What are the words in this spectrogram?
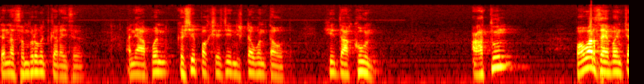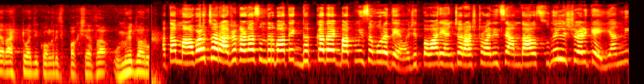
त्यांना संभ्रमित करायचं आणि आपण कसे पक्षाचे निष्ठावंत आहोत हे दाखवून आतून पवार साहेबांच्या राष्ट्रवादी काँग्रेस पक्षाचा उमेदवार आता मावळच्या राजकारणासंदर्भात एक धक्कादायक बातमी समोर येते. अजित पवार यांच्या राष्ट्रवादीचे आमदार सुनील शेळके यांनी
